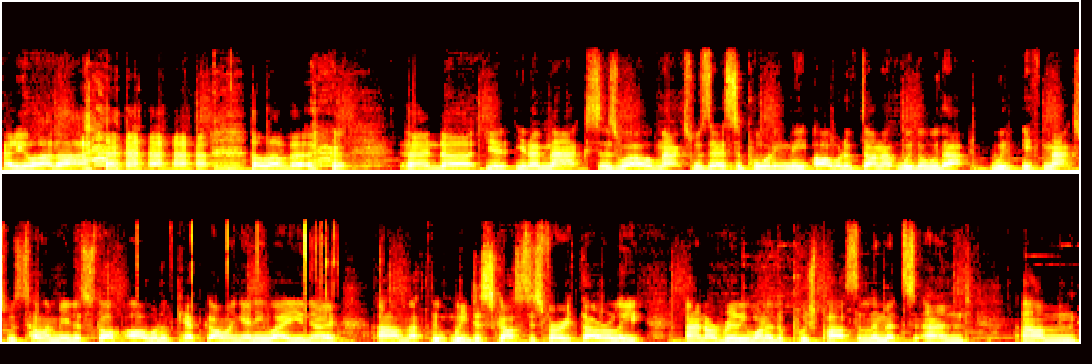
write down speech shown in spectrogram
How do you like that? I love it. And uh, yeah, you know, Max as well. Max was there supporting me. I would have done it with or without, with, if Max was telling me to stop, I would have kept going anyway, you know. Um, I think we discussed this very thoroughly and I really wanted to push past the limits and um,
